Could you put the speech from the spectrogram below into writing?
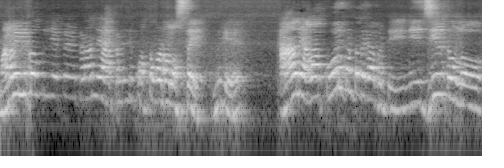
మనం ఎన్ని కబుర్లు చెప్పాం ఇక్కడ? అక్కడ నుంచి కొత్త గొడవలు వస్తాయి. అందుకే ఆమె అలా కోరుకుంటది కాబట్టి నీ జీవితంలో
